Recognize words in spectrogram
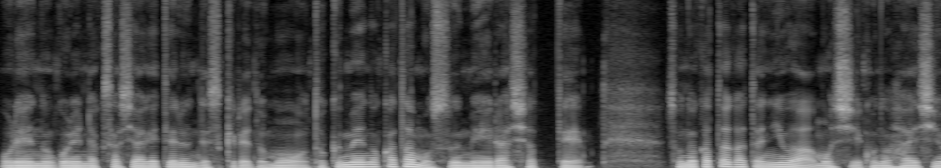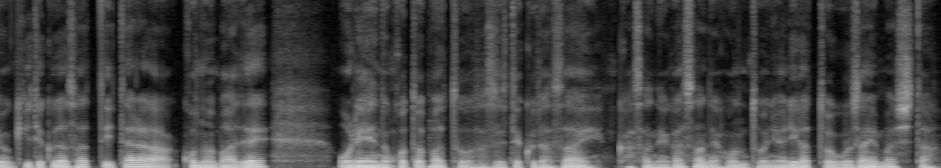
お礼のご連絡差し上げてるんですけれども匿名の方も数名いらっしゃってその方々にはもしこの配信を聞いてくださっていたらこの場でお礼の言葉とさせてください。重ね重ね本当にありがとうございました。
